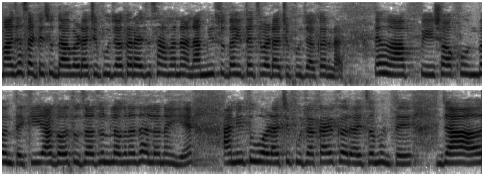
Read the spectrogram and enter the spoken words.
माझ्यासाठी सुद्धा वडाची पूजा करायचं सामान आणा. मी सुद्धा इथेच वडाची पूजा करणार. तेव्हा पी शॉक होऊन बनते की अगं तुझं अजून लग्न झालं नाही आहे आणि तू वडाची पूजा काय करायचं म्हणते? ज्या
